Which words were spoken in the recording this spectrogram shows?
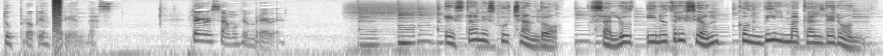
tus propias meriendas. Regresamos en breve. Están escuchando Salud y Nutrición con Vilma Calderón.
